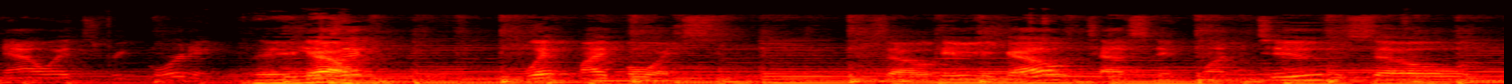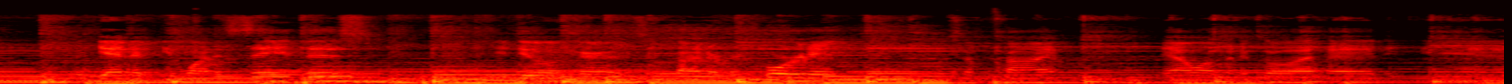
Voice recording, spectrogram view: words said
now it's recording. There you go. With my voice. So here you go, testing one, two. So again, if you want to save this, doing some kind of recording some kind. Now I'm going to go ahead and.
